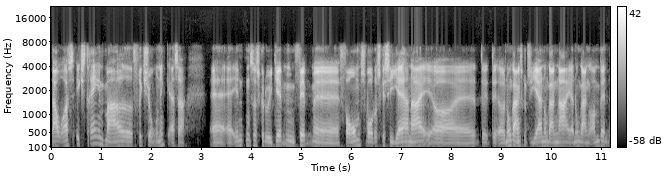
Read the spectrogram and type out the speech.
der er jo også ekstremt meget friktion. Ikke? Altså, at, at enten så skal du igennem fem øh, forms, hvor du skal sige ja og nej, og, øh, det, det, og nogle gange skal du sige ja, og nogle gange nej, og nogle gange omvendt.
